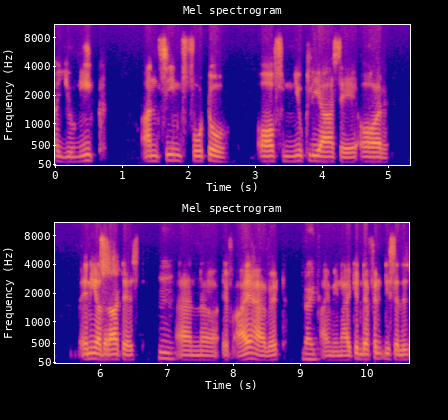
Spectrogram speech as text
a unique unseen photo of Nucleya say or any other artist. Hmm. and uh, if i have it right. I mean i can definitely sell it,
